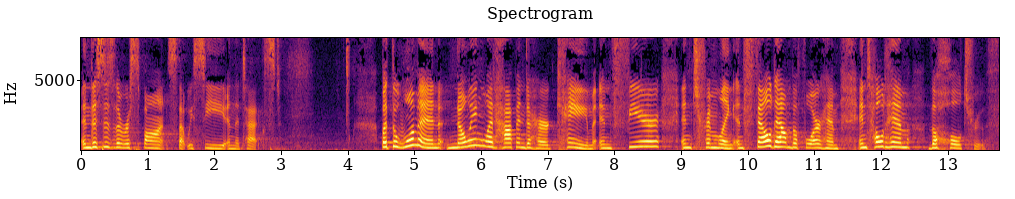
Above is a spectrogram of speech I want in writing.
And this is the response that we see in the text. But the woman, knowing what happened to her, came in fear and trembling and fell down before him and told him the whole truth.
